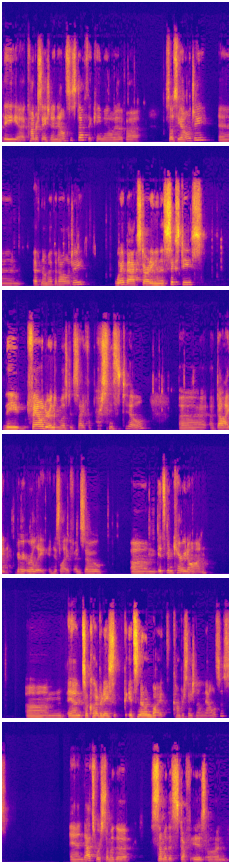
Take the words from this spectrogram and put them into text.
the uh, conversation analysis stuff that came out of uh, sociology and ethnomethodology way back starting in the 60s the founder and the most insightful person still uh, died very early in his life and so um, it's been carried on. Um, and so it's known by conversational analysis. And that's where some of the some of the stuff is on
